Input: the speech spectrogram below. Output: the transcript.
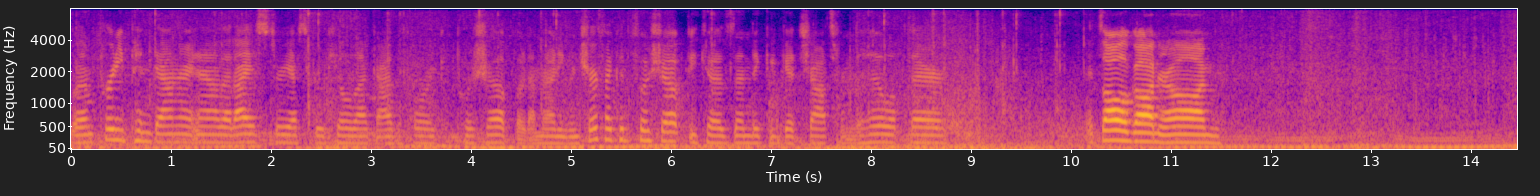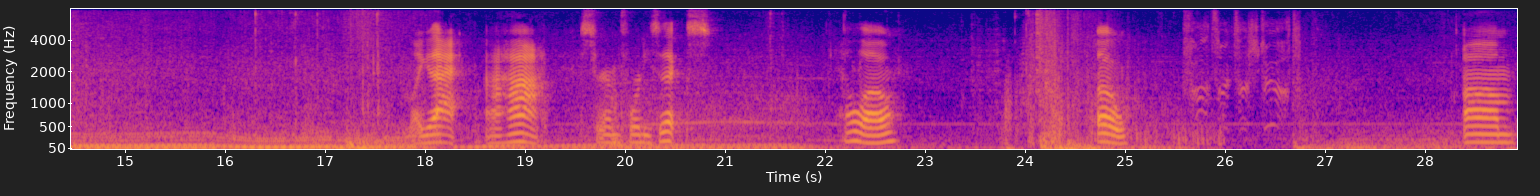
But I'm pretty pinned down right now. That IS-3 has to go kill that guy before I can push up. But I'm not even sure if I could push up because then they could get shots from the hill up there. It's all gone wrong. Like that. Aha. Mr. M46. Hello. Oh. Um.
